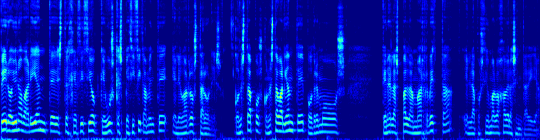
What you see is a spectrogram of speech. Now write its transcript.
pero hay una variante de este ejercicio que busca específicamente elevar los talones. Con esta, con esta variante podremos tener la espalda más recta en la posición más baja de la sentadilla.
